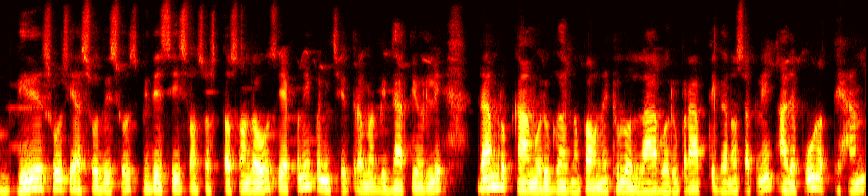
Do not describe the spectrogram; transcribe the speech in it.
विदेश होस् या स्वदेश होस् विदेशी संस्थासँग होस् या कुनै पनि क्षेत्रमा विद्यार्थीहरूले राम्रो कामहरू गर्न पाउने ठुलो लाभहरू प्राप्ति गर्न सक्ने आज पूर्ण ध्यान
